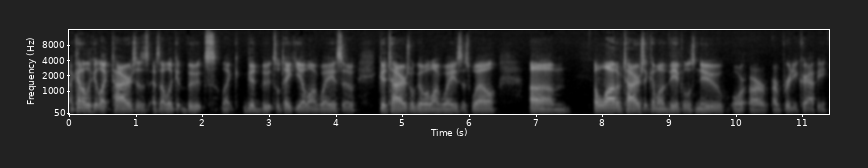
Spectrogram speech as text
I kind of look at like tires as, as I look at boots. Like, good boots will take you a long way, so good tires will go a long ways as well. Um, a lot of tires that come on vehicles new or are, are pretty crappy.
